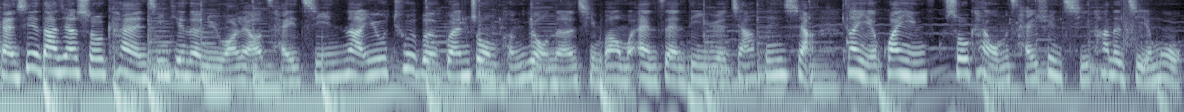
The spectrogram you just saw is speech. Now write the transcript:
感谢大家收看今天的女王聊财经。那 YouTube 的观众朋友呢，请帮我们按赞、订阅、加分享。那也欢迎收看我们财讯其他的节目，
